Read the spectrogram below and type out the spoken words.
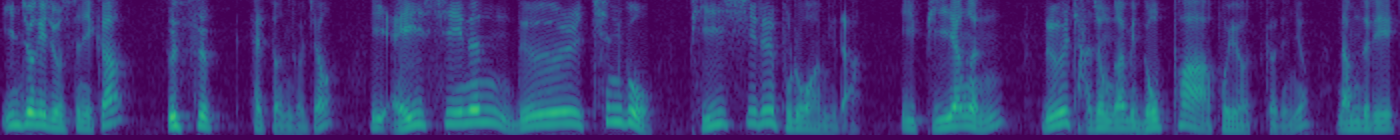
인정해 줬으니까 으쓱했던 거죠. 이 A씨는 늘 친구 B씨를 부러워합니다. 이 B양은 늘 자존감이 높아 보였거든요. 남들이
